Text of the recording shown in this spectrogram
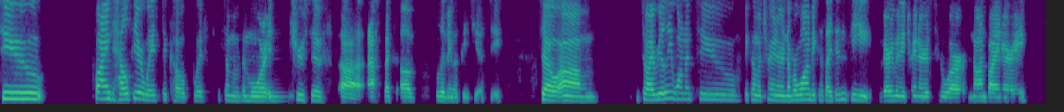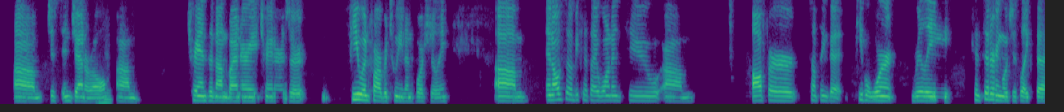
to find healthier ways to cope with some of the more intrusive uh, aspects of living with PTSD. So um, so I really wanted to become a trainer. Number one, because I didn't see very many trainers who are non-binary, um, just in general. Mm-hmm. Um, trans and non-binary trainers are few and far between, unfortunately. Um, and also because I wanted to um, offer something that people weren't really considering, which is like the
